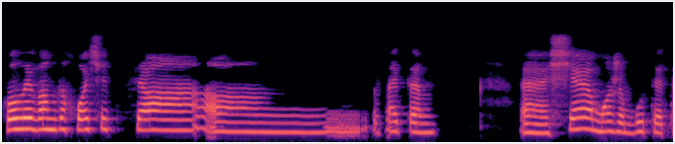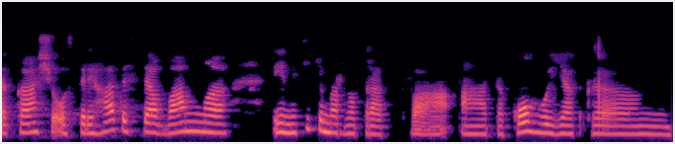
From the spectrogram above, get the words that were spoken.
Коли вам захочеться, знаєте, е, ще може бути така, що остерігатися вам е, і не тільки марнотратства, а такого, як ем,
